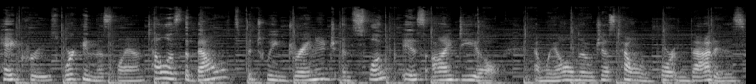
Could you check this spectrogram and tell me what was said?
Hay crews working this land tell us the balance between drainage and slope is ideal, and we all know just how important that is.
